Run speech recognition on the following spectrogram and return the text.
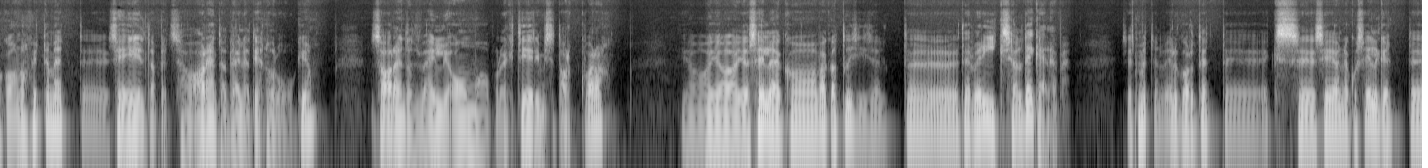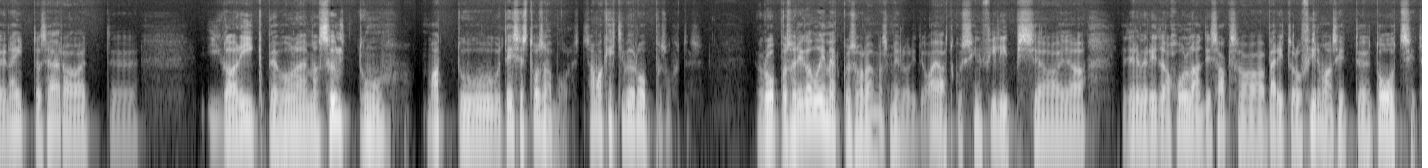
aga noh, ütleme, et see eeldab, et sa arendad välja tehnoloogia, sa arendad välja oma projekteerimise tarkvara ja, ja, ja sellega väga tõsiselt äh, terve riik seal tegeleb. sest ma ütlen veel kord, et äh, eks see on nagu selgelt äh, näitas ära, et iga riik peab olema sõltumatu teisest osapoolest, sama kehtib Euroopa suhtes. Euroopas oli ka võimekus olemas, meil olid ju ajad, kus siin Philips ja, ja ja terve rida Hollandi, Saksa päritolu firmasid tootsid.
